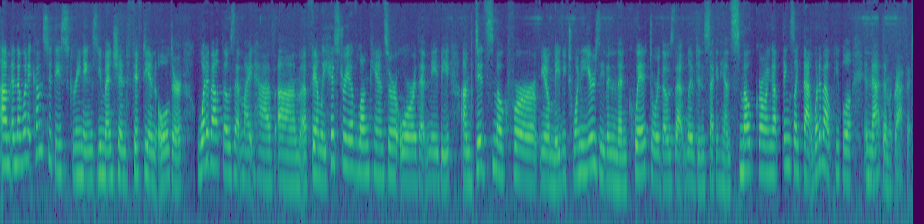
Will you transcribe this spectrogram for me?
Um, and then when it comes to these screenings, you mentioned 50 and older. What about those that might have um, a family history of lung cancer or that maybe um, did smoke for, you know, maybe 20 years even and then quit or those that lived in secondhand smoke growing up, things like that? What about people in that demographic?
